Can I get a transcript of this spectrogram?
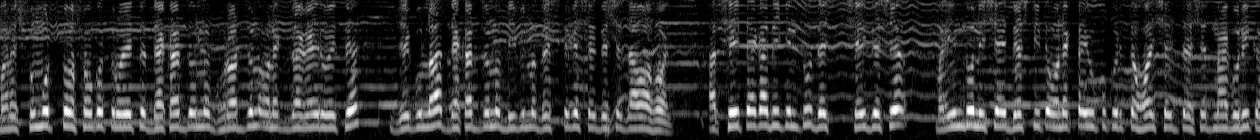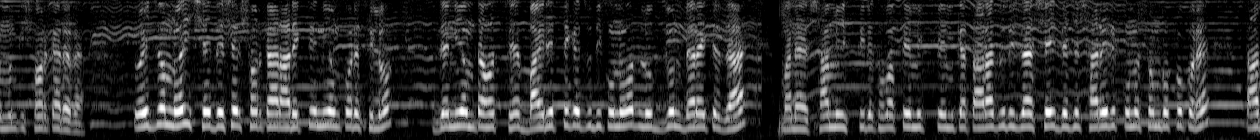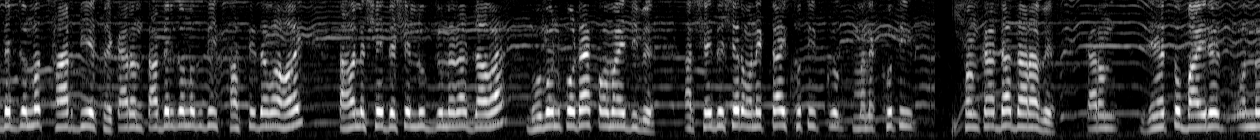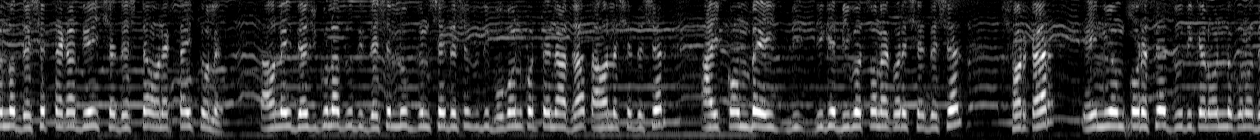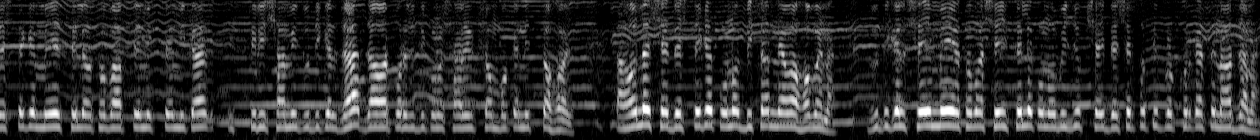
মানে সমর্থ সগত রয়েছে, দেখার জন্য, ঘোরার জন্য অনেক জায়গায় রয়েছে, যেগুলা দেখার জন্য বিভিন্ন দেশ থেকে সেই দেশে যাওয়া হয়। আর সেই টাকা দিয়ে কিন্তু দেশ- সেই দেশে মানে ইন্দোনেশিয়া এই দেশটিতে অনেকটাই উপকৃত হয় সেই দেশের নাগরিক, এমনকি সরকারেরা। তো এই জন্যই সেই দেশের সরকার আরেকটি নিয়ম করেছিল, যে নিয়মটা হচ্ছে বাইরের থেকে যদি কোনো লোকজন বেড়াইতে যায় মানে স্বামী, স্ত্রী অথবা প্রেমিক, প্রেমিকা, তারা যদি যায় সেই দেশে শারীরিক কোনো সম্পর্ক করে, তাদের জন্য ছাড় দিয়েছে। কারণ তাদের জন্য যদি শাস্তি দেওয়া হয়, তাহলে সেই দেশের লোকজনেরা যাওয়া ভুবন কোটা কমাই দিবে। আর সেই দেশের অনেকটাই ক্ষতি মানে ক্ষতি সংখ্যাটা দাঁড়াবে। কারণ যেহেতু বাইরের অন্যান্য দেশের টাকা দিয়েই সে দেশটা অনেকটাই চলে, তাহলে এই দেশগুলা যদি দেশের লোকজন সেই দেশে যদি ভ্রমণ করতে না যায়, তাহলে সে দেশের আয় কমবে। এই দিকে বিবেচনা করে সে দেশের সরকার এই নিয়ম করেছে, যদি কেন অন্য কোনো দেশ থেকে মেয়ে, ছেলে অথবা প্রেমিক, প্রেমিকা, স্ত্রী, স্বামী যদি কেউ যা যাওয়ার পরে যদি কোনো শারীরিক সম্পর্কে নিত্য হয়, তাহলে সে দেশ থেকে কোনো বিচার নেওয়া হবে না। যদি কেউ সেই মেয়ে অথবা সেই ছেলে কোনো অভিযোগ সেই দেশের কর্তৃপক্ষের কাছে না জানা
